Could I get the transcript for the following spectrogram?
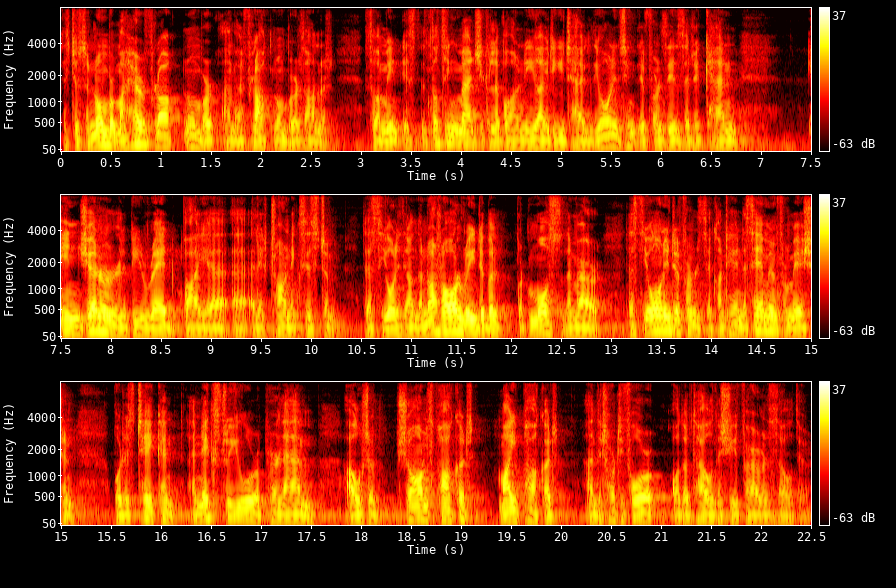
It's just a number, my hair flock number and my flock number is on it. So, I mean, there's nothing magical about an EID tag. The only thing difference is that it can, in general, be read by an electronic system. That's the only thing. They're not all readable, but most of them are. That's the only difference. They contain the same information, but it's taken an extra euro per lamb out of Sean's pocket, my pocket, and the 34 other thousand sheep farmers out there.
